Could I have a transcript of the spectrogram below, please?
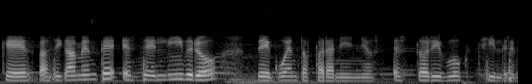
que es básicamente ese libro de cuentos para niños, Storybook Children.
